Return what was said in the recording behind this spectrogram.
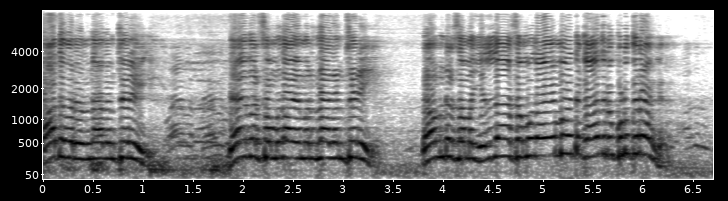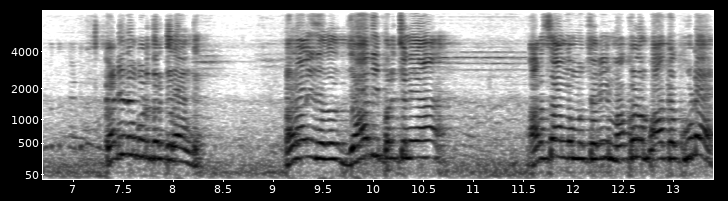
யாதவர் இருந்தாலும் சரி தேவர் சமுதாயம் இருந்தாலும் சரி கவுண்டர் சம எல்லா சமுதாயமும் இதுக்கு ஆதரவு கொடுக்கிறாங்க. கடிதம் கொடுத்திருக்கிறாங்க. அதனால இது ஜாதி பிரச்சனையா? அரசாங்கமும் சரி மக்களும் பார்க்க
